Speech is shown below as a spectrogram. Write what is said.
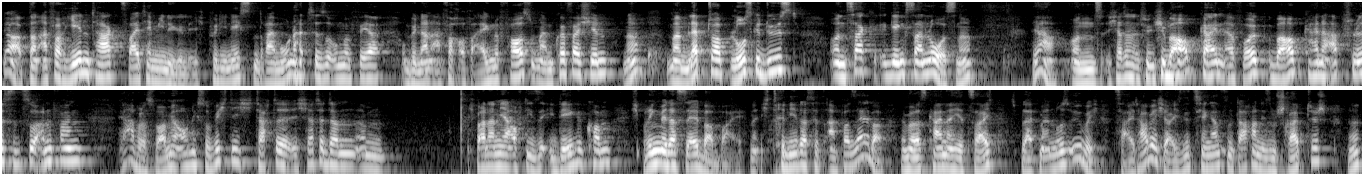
ja, hab dann einfach jeden Tag zwei Termine gelegt, für die nächsten drei Monate so ungefähr und bin dann einfach auf eigene Faust mit meinem Köfferchen, ne, mit meinem Laptop losgedüst und zack, ging es dann los. Ne? Ja, und ich hatte natürlich überhaupt keinen Erfolg, überhaupt keine Abschlüsse zu Anfang. Ja, aber das war mir auch nicht so wichtig. Ich dachte, ich hatte dann... Ähm, ich war dann ja auf diese Idee gekommen, ich bringe mir das selber bei. Ne? Ich trainiere das jetzt einfach selber. Wenn mir das keiner hier zeigt, es bleibt mir anderes übrig. Zeit habe ich ja. Ich sitze hier den ganzen Tag an diesem Schreibtisch. Ne?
